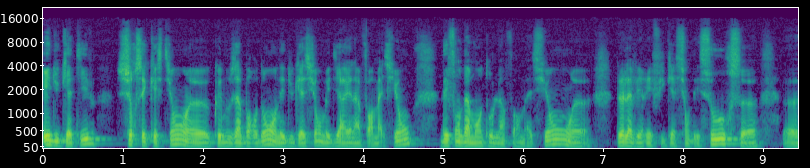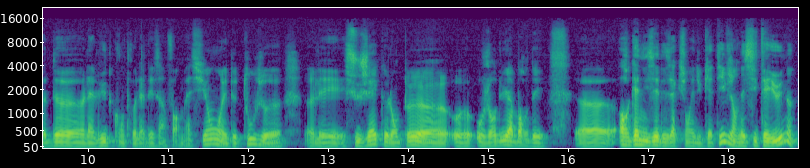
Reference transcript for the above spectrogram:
éducatives sur ces questions euh, que nous abordons en éducation aux médias et à l'information, des fondamentaux de l'information, euh, de la vérification des sources, de la lutte contre la désinformation et de tous les sujets que l'on peut aujourd'hui aborder. organiser des actions éducatives, j'en ai cité une,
